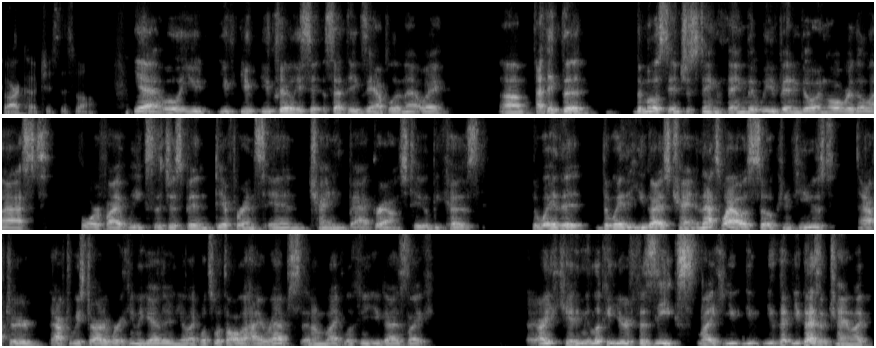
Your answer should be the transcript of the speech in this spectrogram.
to our coaches as well. Yeah, well, you you you clearly set the example in that way. Um, I think the the most interesting thing that we've been going over the last four or five weeks has just been difference in training backgrounds too, because the way that the way that you guys train, and that's why I was so confused after after we started working together. And you're like, "What's with all the high reps?" And I'm like, looking at you guys like are you kidding me? Look at your physiques. Like you, you, you, you guys have trained like,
